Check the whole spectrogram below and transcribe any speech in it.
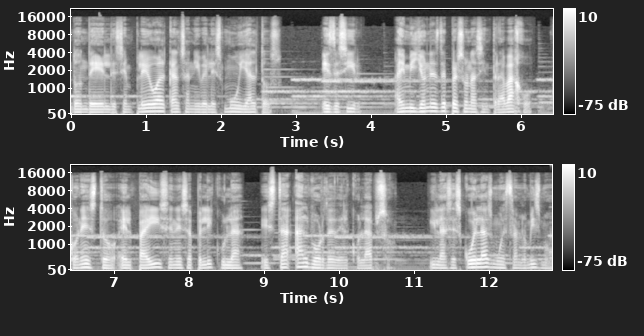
donde el desempleo alcanza niveles muy altos, es decir, hay millones de personas sin trabajo. Con esto, el país en esa película está al borde del colapso. Y las escuelas muestran lo mismo,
